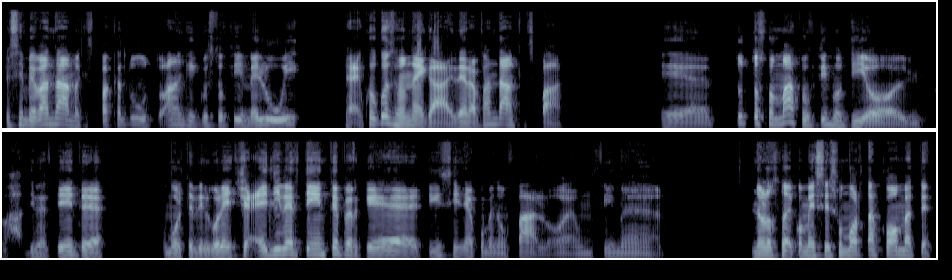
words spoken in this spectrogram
C'è sempre Van Damme che spacca tutto, anche in questo film è lui, cioè que questo non è Guile, era Van Damme che spacca. Ehm, tutto sommato un film, oddio, divertente con molte virgolette, cioè è divertente perché ti insegna come non farlo, è un film non lo so, è come se su Mortal Kombat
